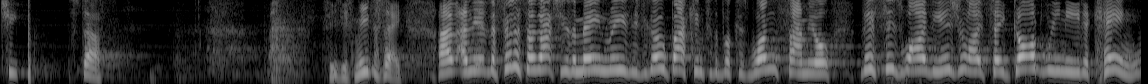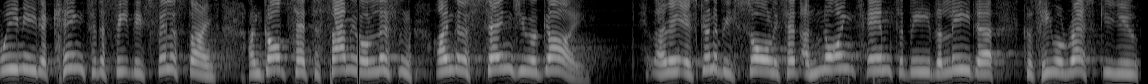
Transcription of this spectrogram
cheap stuff. It's easy for me to say. Um, and the, the Philistines actually the main reason. If you go back into the book of 1 Samuel, this is why the Israelites say, God, we need a king. We need a king to defeat these Philistines. And God said to Samuel, Listen, I'm going to send you a guy. And it's going to be Saul. And he said, Anoint him to be the leader because he will rescue you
